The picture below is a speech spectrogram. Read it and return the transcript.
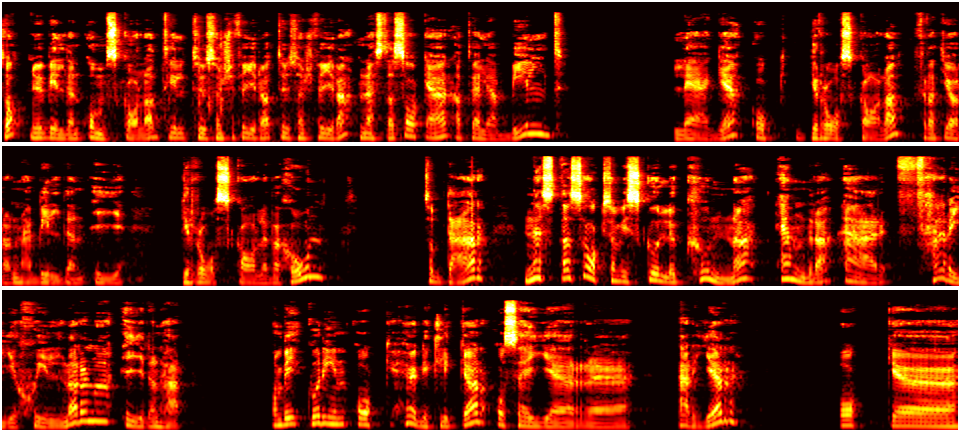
Så, nu är bilden omskalad till 1024 1024. Nästa sak är att välja bild, läge och gråskala för att göra den här bilden i gråskaleversion. Så där. Nästa sak som vi skulle kunna ändra är färgskillnaderna i den här. Om vi går in och högerklickar och säger eh, färger och eh,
